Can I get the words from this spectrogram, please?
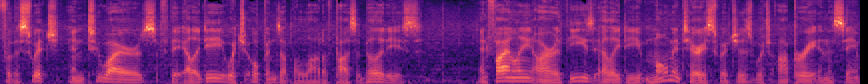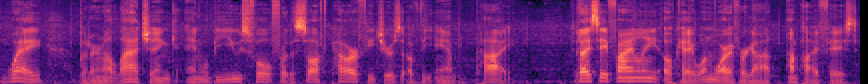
for the switch and two wires for the LED, which opens up a lot of possibilities. And finally are these LED momentary switches which operate in the same way but are not latching and will be useful for the soft power features of the AMP Pi. Did I say finally? Okay, one more I forgot. I'm pie-faced.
